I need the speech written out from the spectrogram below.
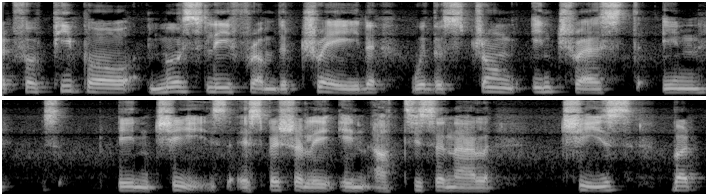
but for people mostly from the trade with a strong interest in in cheese, especially in artisanal cheese, but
